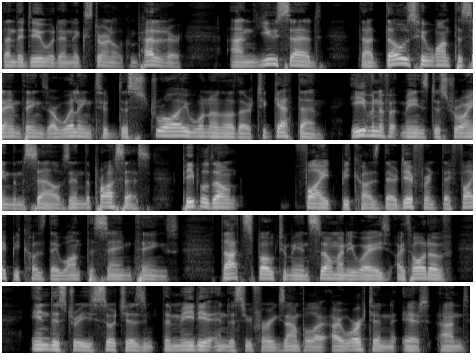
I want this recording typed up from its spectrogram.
than they do with an external competitor. And you said that those who want the same things are willing to destroy one another to get them, even if it means destroying themselves in the process. People don't fight because they're different, they fight because they want the same things. That spoke to me in so many ways. I thought of industries such as the media industry, for example. I, I worked in it and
